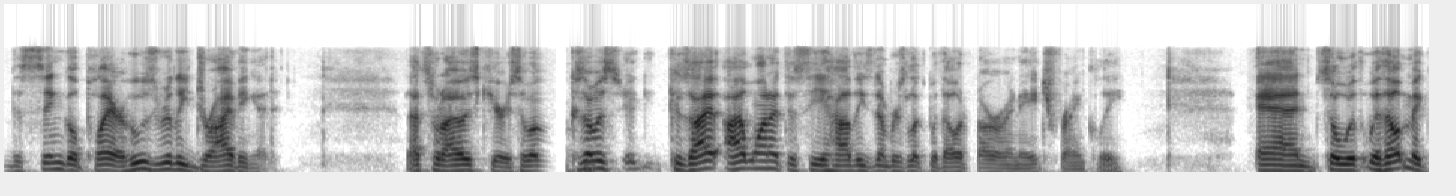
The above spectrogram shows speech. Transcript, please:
the single player who's really driving it. That's what I was curious about because I was because I, I wanted to see how these numbers looked without RNH, frankly. And so with without Mc,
